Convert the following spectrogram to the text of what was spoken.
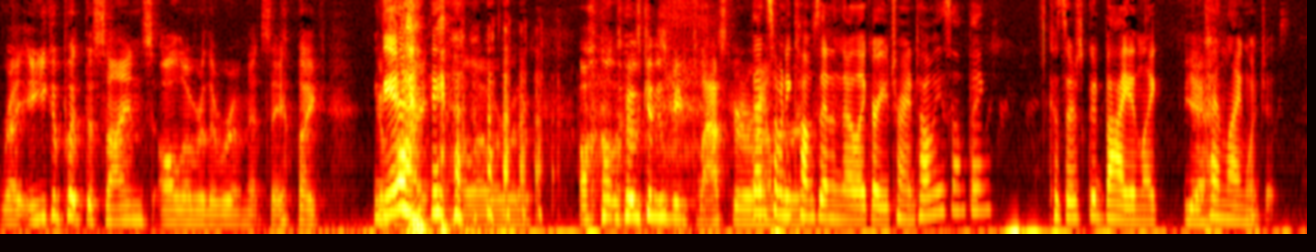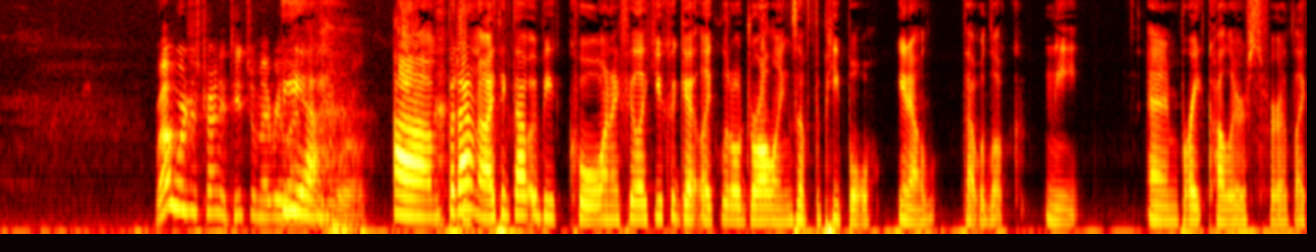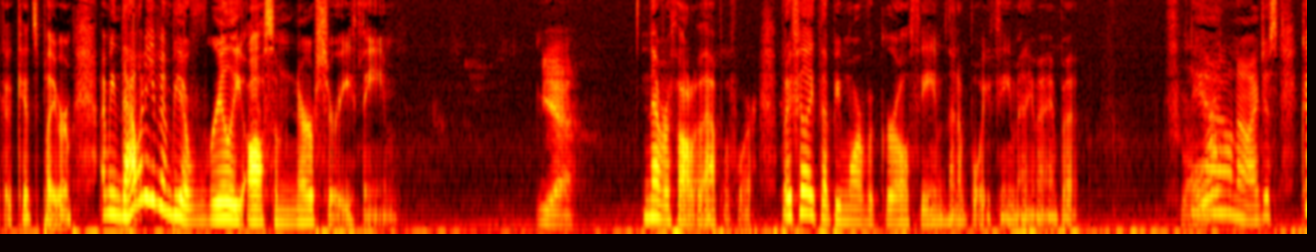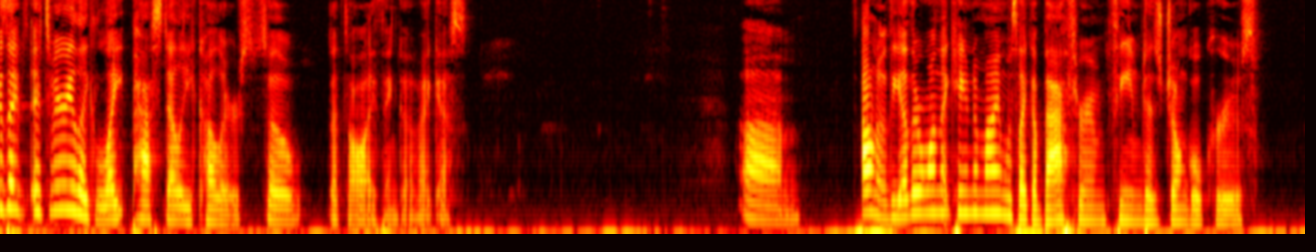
Right, and you could put the signs all over the room that say like Yeah, yeah. hello or whatever. All those can just be plastered around. Then somebody comes in and they're like, "Are you trying to tell me something?" Cuz there's goodbye in like Yeah. 10 languages. Well, we're just trying to teach them every language Yeah. in the world. Um, but I don't know. I think that would be cool, and I feel like you could get like little drawings of the people, you know, that would look neat and bright colors for like a kid's playroom. I mean, that would even be a really awesome nursery theme. Yeah. Never thought of that before, but I feel like that'd be more of a girl theme than a boy theme anyway. But yeah, I don't know. I just because it's very like light pastel colors, so that's all I think of, I guess. Um, I don't know. The other one that came to mind was like a bathroom themed as Jungle Cruise.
